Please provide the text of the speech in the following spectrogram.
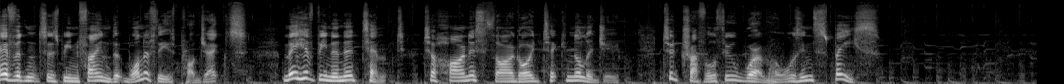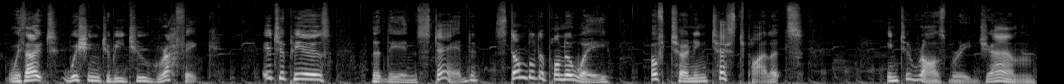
evidence has been found that one of these projects may have been an attempt to harness Thargoid technology to travel through wormholes in space. Without wishing to be too graphic, it appears that they instead stumbled upon a way of turning test pilots into raspberry jam.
